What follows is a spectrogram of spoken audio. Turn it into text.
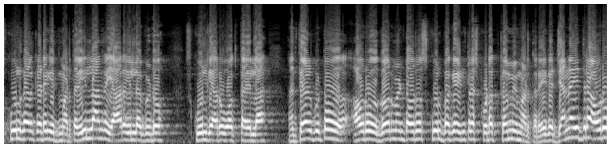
ಸ್ಕೂಲ್ಗಳ ಕಡೆಗೆ ಇದು ಮಾಡ್ತಾರೆ. ಇಲ್ಲ ಅಂದ್ರೆ ಯಾರು ಇಲ್ಲ ಬಿಡು. ಸ್ಕೂಲ್ಗೆ ಯಾರು ಹೋಗ್ತಾ ಇಲ್ಲ ಅಂತ ಹೇಳ್ಬಿಟ್ಟು ಅವರು ಗೌರ್ಮೆಂಟ್ ಅವರು ಸ್ಕೂಲ್ ಬಗ್ಗೆ ಇಂಟ್ರೆಸ್ಟ್ ಕೊಡೋದು ಕಮ್ಮಿ ಮಾಡ್ತಾರೆ. ಈಗ ಜನ ಇದ್ರೆ ಅವರು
